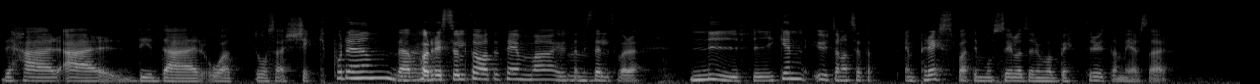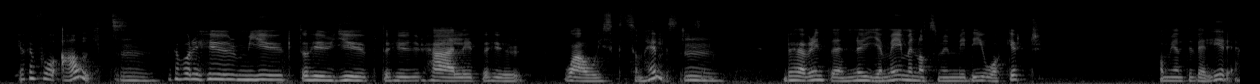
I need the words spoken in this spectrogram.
det här är det där och att då så här check på den, där Nej. var resultatet hemma, utan Mm. istället vara nyfiken utan att sätta en press på att det måste hela tiden vara bättre, utan mer så här, jag kan få allt. Mm. Jag kan få det hur mjukt och hur djupt och hur härligt och hur wowiskt som helst. Liksom. Mm. Behöver inte nöja mig med något som är mediokert om jag inte väljer det.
